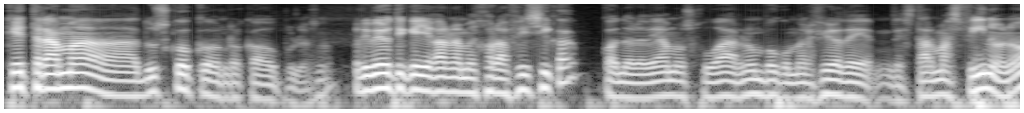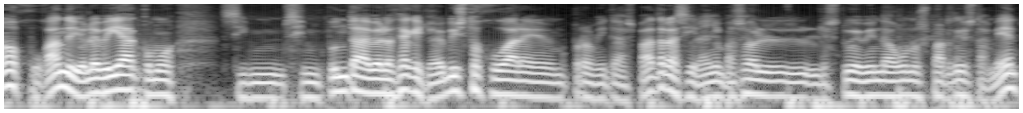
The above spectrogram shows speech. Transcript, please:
qué trama Dusko con Rocabópulos, ¿no? Primero tiene que llegar a una mejora física, cuando le veamos jugar, ¿no? Un poco, me refiero de, estar más fino, ¿no? Jugando. Yo le veía como sin, punta de velocidad, que yo he visto jugar en Promitas Patras y el año pasado estuve viendo algunos partidos también.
